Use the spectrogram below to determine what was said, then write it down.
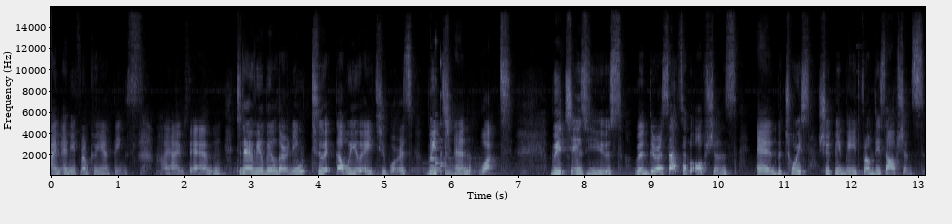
I'm Emmy from Korean Things. Hi, I'm Sam. Today we'll be learning two WH words, which and what. Which is used when there are sets of options and the choice should be made from these options.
